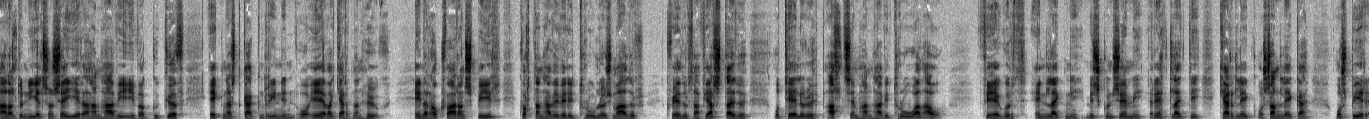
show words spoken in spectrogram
Haraldur Níelsson segir að hann hafi í vöggugjöf eignast gagnrínin og efa gerðnan hug. Einar há hvar hann spýr hvort hann hafi verið trúlaus maður, hveður það fjärstæðu og telur upp allt sem hann hafi trúað á. Fegurð, einlægni, miskunnsemi, réttlæti, kærleik og sannleika og spyr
